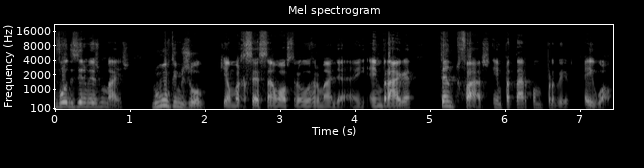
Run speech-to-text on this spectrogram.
vou dizer mesmo mais. No último jogo, que é uma recepção à Estrela Vermelha em, em Braga, tanto faz empatar como perder. É igual.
